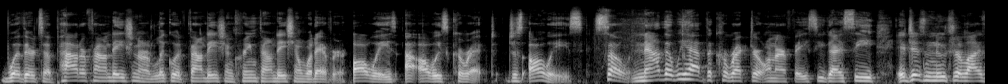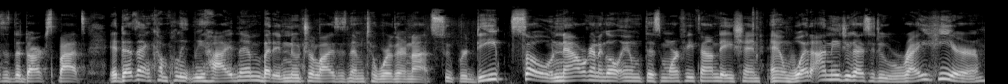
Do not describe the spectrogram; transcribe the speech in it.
whether it's a powder foundation or liquid foundation, cream foundation, whatever. Always, I always correct, just always. So now that we have the corrector on our face, you guys see, it just neutralizes the dark spots. It doesn't completely hide them, but it neutralizes them to where they're not super deep. So now we're gonna go in with this Morphe foundation. And what I need you guys to do right here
